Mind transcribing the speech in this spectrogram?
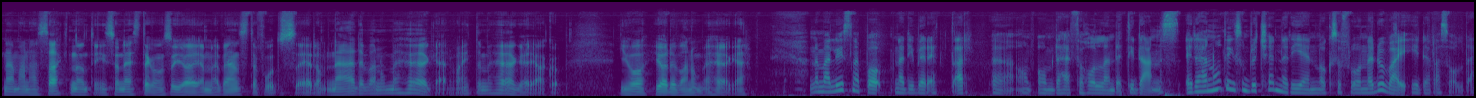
när man har sagt någonting så nästa gång så gör jag med vänster fot och säger de nej det var nog med höger, var inte med höger Jakob. Jo, jo det var nog med höger. När man lyssnar på när de berättar eh, om, om det här förhållandet till dans, är det här någonting som du känner igen också från när du var i deras ålder?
